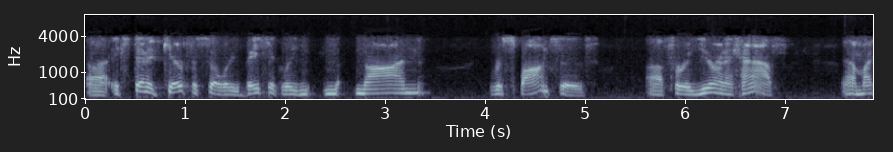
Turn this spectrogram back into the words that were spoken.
uh, extended care facility, basically n- non-responsive uh, for a year and a half. And my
